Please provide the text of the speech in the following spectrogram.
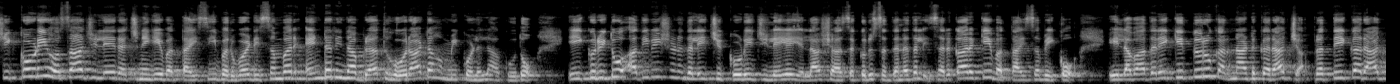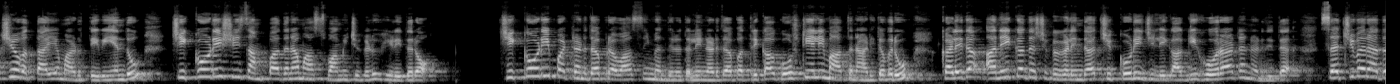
ಚಿಕ್ಕೋಡಿ ಹೊಸ ಜಿಲ್ಲೆ ರಚನೆಗೆ ಒತ್ತಾಯಿಸಿ ಬರುವ ಡಿಸೆಂಬರ್ ಎಂಟರಿಂದ ಬೃಹತ್ ಹೋರಾಟ ಹಮ್ಮಿಕೊಳ್ಳಲಾಗುವುದು. ಈ ಕುರಿತು ಅಧಿವೇಶನದಲ್ಲಿ ಚಿಕ್ಕೋಡಿ ಜಿಲ್ಲೆಯ ಎಲ್ಲಾ ಶಾಸಕರು ಸದನದಲ್ಲಿ ಸರ್ಕಾರಕ್ಕೆ ಒತ್ತಾಯಿಸಬೇಕು. ಇಲ್ಲವಾದರೆ ಕಿತ್ತೂರು ಕರ್ನಾಟಕ ರಾಜ್ಯ ಪ್ರತ್ಯೇಕ ರಾಜ್ಯ ಒತ್ತಾಯ ಮಾಡುತ್ತೇವೆ ಎಂದು ಚಿಕ್ಕೋಡಿ ಶ್ರೀ ಸಂಪಾದನಾ ಮಹಾಸ್ವಾಮೀಜಿಗಳು ಹೇಳಿದರು. ಚಿಕ್ಕೋಡಿ ಪಟ್ಟಣದ ಪ್ರವಾಸಿ ಮಂದಿರದಲ್ಲಿ ನಡೆದ ಪತ್ರಿಕಾಗೋಷ್ಠಿಯಲ್ಲಿ ಮಾತನಾಡಿದವರು ಕಳೆದ ಅನೇಕ ದಶಕಗಳಿಂದ ಚಿಕ್ಕೋಡಿ ಜಿಲ್ಲೆಗಾಗಿ ಹೋರಾಟ ನಡೆದಿದೆ. ಸಚಿವರಾದ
